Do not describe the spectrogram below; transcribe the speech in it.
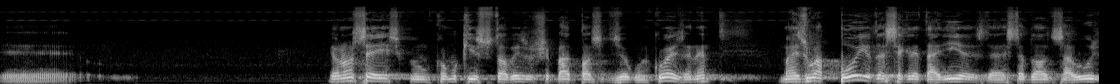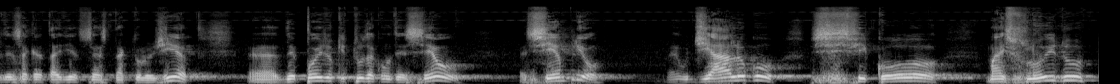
É, eu não sei como, que isso, talvez o Chipado possa dizer alguma coisa, né? Mas o apoio das secretarias da Estadual de Saúde, da Secretaria de Ciência e Tecnologia, depois do que tudo aconteceu, eh, se ampliou. Né? O diálogo ficou mais fluido,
